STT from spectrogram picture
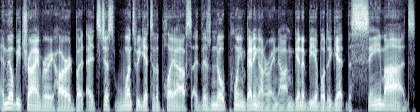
and they'll be trying very hard. But it's just once we get to the playoffs, there's no point betting on it right now. I'm going to be able to get the same odds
